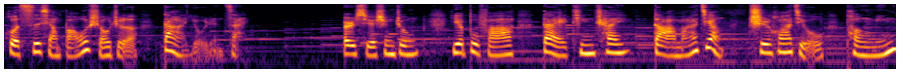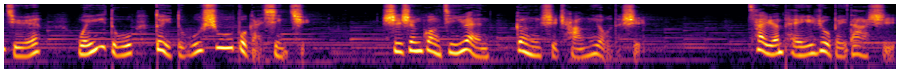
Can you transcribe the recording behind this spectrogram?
或思想保守者大有人在，而学生中也不乏带听差、打麻将、吃花酒、捧名爵，唯独对读书不感兴趣。师生逛妓院。更是常有的事。蔡元培入北大时，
